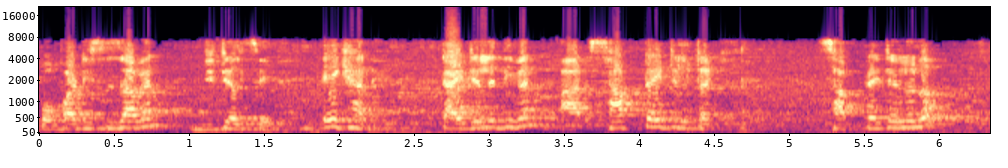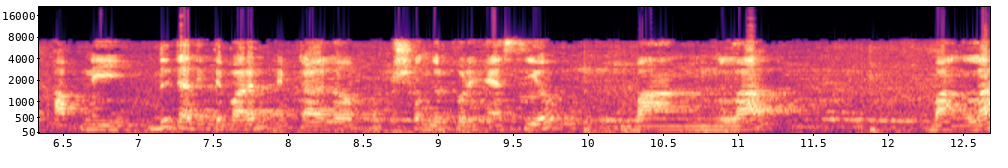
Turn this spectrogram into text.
প্রপার্টিসে যাবেন ডিটেলসে এইখানে টাইটেলে দিবেন, আর সাবটাইটেলটা কি? সাবটাইটেল হলো, আপনি দুইটা দিতে পারেন। একটা হলো সুন্দর করে এসইও বাংলা বাংলা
